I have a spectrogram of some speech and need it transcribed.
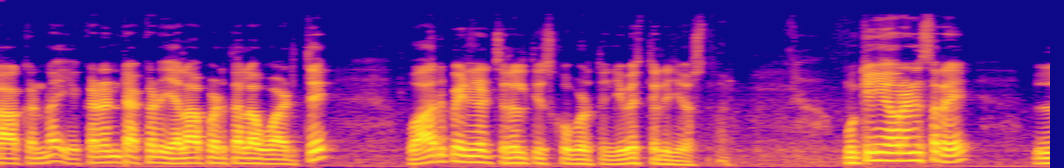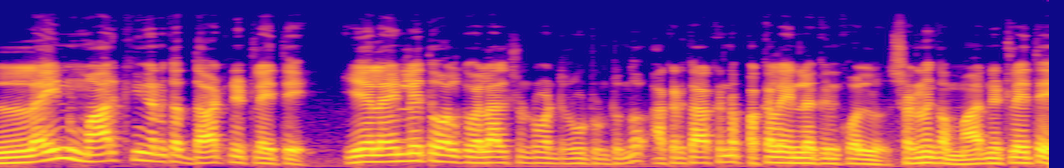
కాకుండా ఎక్కడంటే అక్కడ ఎలా పడితే అలా వాడితే వారిపైన కూడా చర్యలు తీసుకోబడుతుందని చెప్పేసి తెలియజేస్తున్నారు. ముఖ్యంగా ఎవరైనా సరే లైన్ మార్కింగ్ కనుక దాటినట్లయితే ఏ లైన్లో అయితే వాళ్ళకి వెళ్ళాల్సినటువంటి రూట్ ఉంటుందో అక్కడ కాకుండా పక్క లైన్లో కనుక వాళ్ళు సడన్గా మారినట్లయితే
